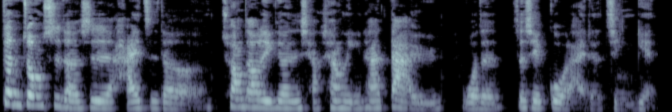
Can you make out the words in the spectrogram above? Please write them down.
更重视的是孩子的创造力跟想象力，它大于我的这些过来的经验。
